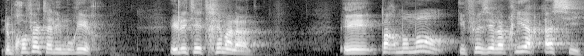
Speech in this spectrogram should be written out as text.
le prophète allait mourir il était très malade et par moments il faisait la prière assis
